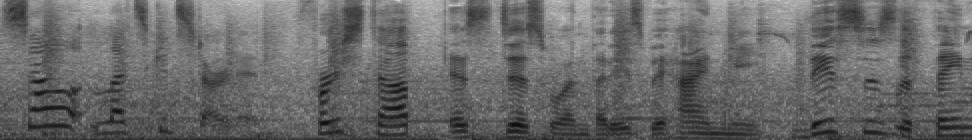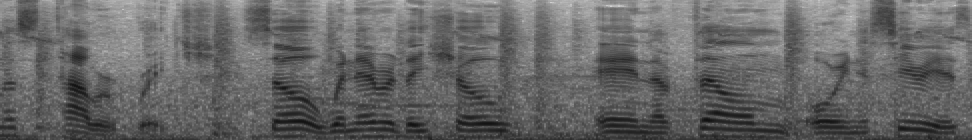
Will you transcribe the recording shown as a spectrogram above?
so let's get started. First stop is this one that is behind me. This is the famous Tower Bridge. So whenever they show in a film or in a series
